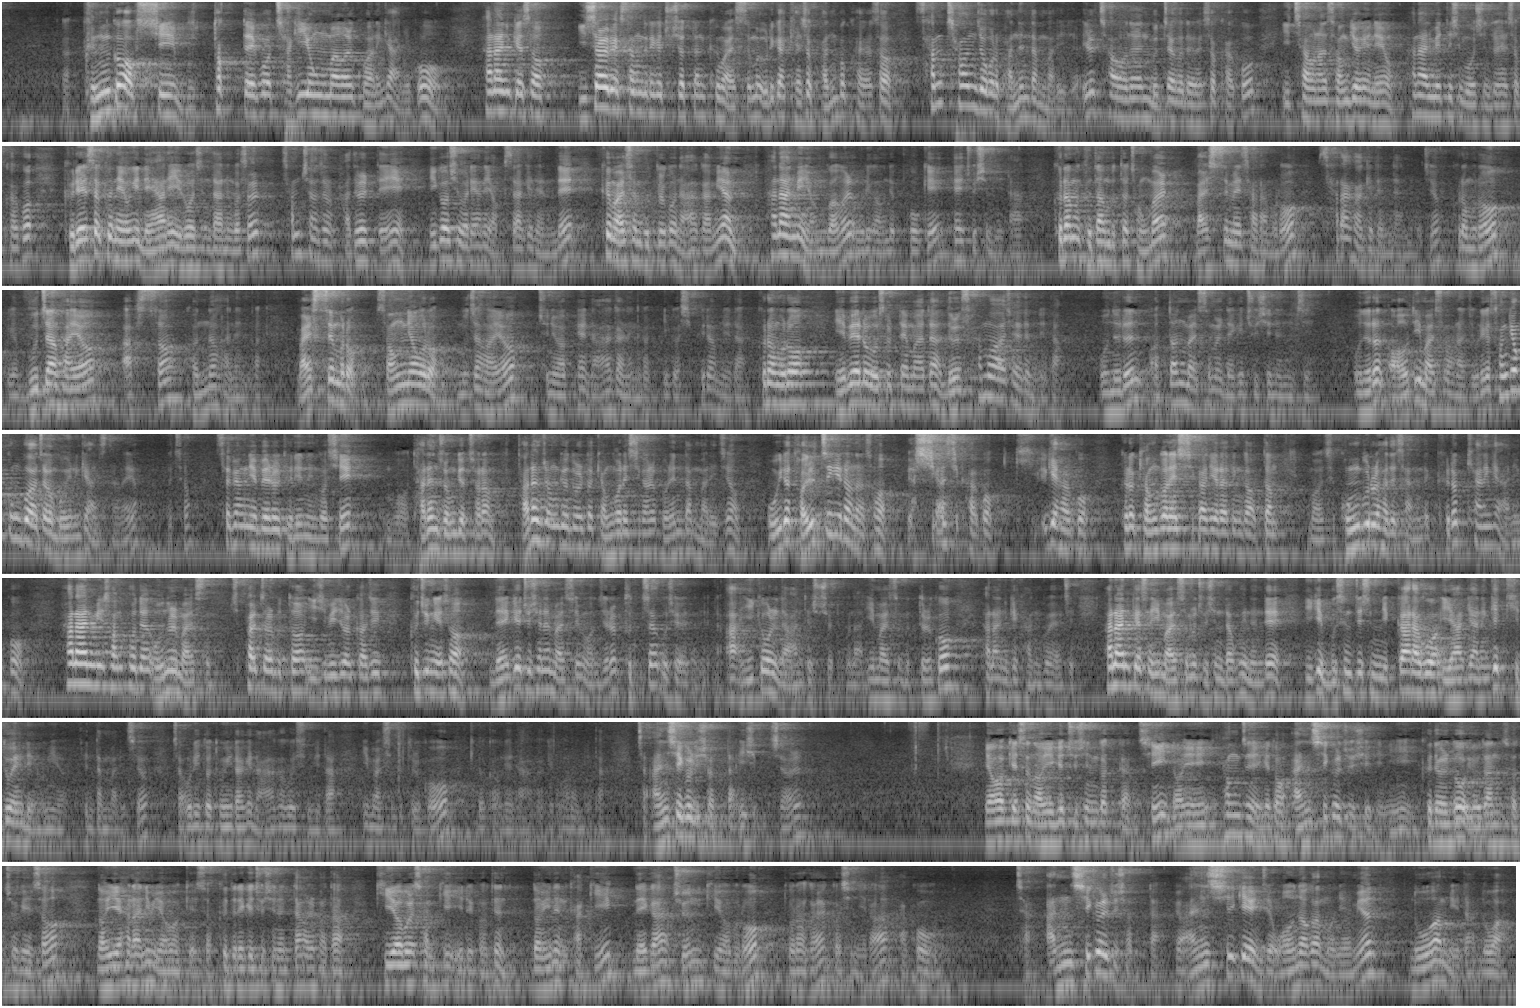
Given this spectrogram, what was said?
그러니까 근거 없이 무턱대고 자기 욕망을 구하는 게 아니고 하나님께서 이스라엘 백성들에게 주셨던 그 말씀을 우리가 계속 반복하여서 3차원적으로 받는단 말이죠. 1차원은 문자 그대로 해석하고 2차원은 성경의 내용, 하나님의 뜻이 무엇인지 해석하고 그래서 그 내용이 내 안에 이루어진다는 것을 3차원적으로 받을 때에 이것이 우리 안에 역사하게 되는데 그 말씀 붙들고 나아가면 하나님의 영광을 우리 가운데 보게 해 주십니다. 그러면 그 다음부터 정말 말씀의 사람으로 살아가게 된다는 거죠. 그러므로 우리가 무장하여 앞서 건너가는 것. 말씀으로 성령으로 무장하여 주님 앞에 나아가는 것 이것이 필요합니다. 그러므로 예배를 오실 때마다 늘 사모하셔야 됩니다. 오늘은 어떤 말씀을 내게 주시는지 오늘은 어디 말씀하는지 우리가 성경 공부하자고 모이는 게 아니잖아요. 그렇죠? 새벽 예배를 드리는 것이 뭐 다른 종교처럼 다른 종교들도 경건의 시간을 보낸단 말이죠. 오히려 더 일찍 일어나서 몇 시간씩 하고 길게 하고 그런 경건의 시간이라든가 어떤 뭐 공부를 하듯이 하는데 그렇게 하는 게 아니고 하나님이 선포된 오늘 말씀 18절부터 22절까지 그 중에서 내게 주시는 말씀이 뭔지를 붙잡으셔야 됩니다. 아 이걸 나한테 주셨구나. 이 말씀 붙들고 하나님께 간구해야지. 하나님께서 이 말씀을 주신다고 했는데 이게 무슨 뜻입니까? 라고 이야기하는 게 기도의 내용이에요. 된단 말이죠. 자 우리도 동일하게 나아가고 있습니다. 이 말씀 붙들고 기도 가운데 나아가기를 원합니다. 자 안식을 주셨다. 20절 여호와께서 너희에게 주신 것 같이 너희 형제에게도 안식을 주시리니 그들도 요단 서쪽에서 너희의 하나님 여호와께서 그들에게 주시는 땅을 받아 기업을 삼기 이르거든 너희는 각기 내가 준 기업으로 돌아갈 것이니라 하고 자 안식을 주셨다. 안식의 이제 원어가 뭐냐면 노아입니다. 노아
